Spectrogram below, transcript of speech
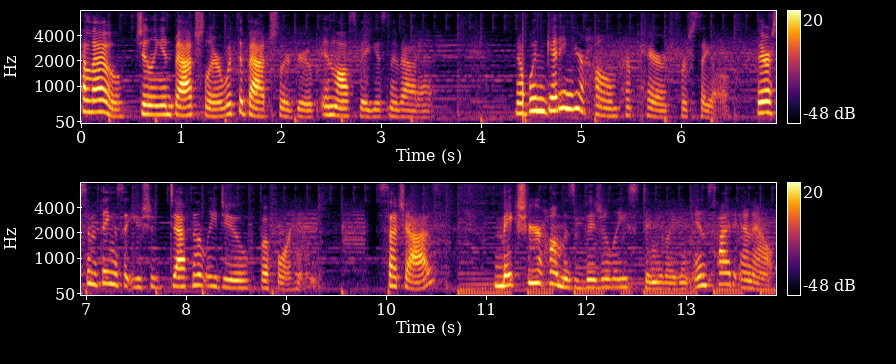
Hello, Jillian Batchelor with the Batchelor Group in Las Vegas, Nevada. Now, when getting your home prepared for sale, there are some things that you should definitely do beforehand, such as make sure your home is visually stimulating inside and out,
